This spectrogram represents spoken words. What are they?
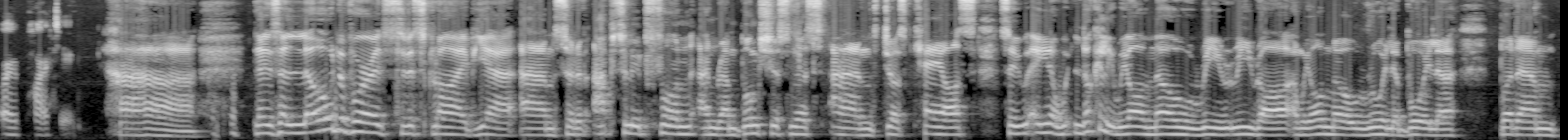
or party? Ha! There's a load of words to describe, yeah, um, sort of absolute fun and rambunctiousness and just chaos. So, you know, luckily we all know Re Re Raw and we all know Roila Boiler, but um,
